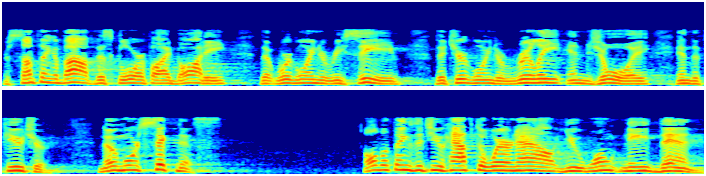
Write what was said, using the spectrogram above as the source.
There's something about this glorified body that we're going to receive that you're going to really enjoy in the future. No more sickness. All the things that you have to wear now, you won't need then.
